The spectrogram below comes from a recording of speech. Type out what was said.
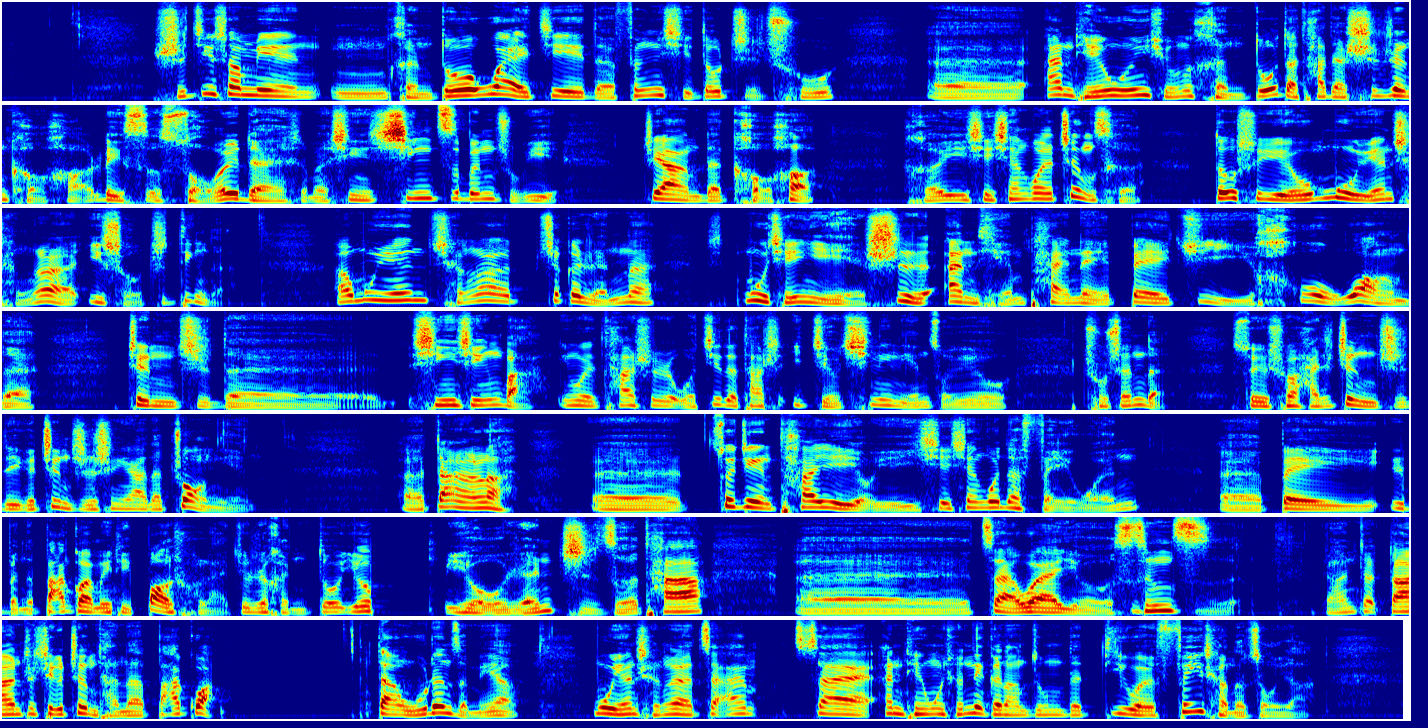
实际上面，嗯，很多外界的分析都指出，呃，岸田文雄很多的他的施政口号，类似所谓的什么新新资本主义这样的口号和一些相关的政策，都是由木原成二一手制定的。而木原成二这个人呢，目前也是岸田派内被寄予厚望的政治的新星吧，因为他是我记得他是一九七零年左右出生的，所以说还是正值的一个政治生涯的壮年。呃，当然了，呃，最近他也有一些相关的绯闻，呃，被日本的八卦媒体爆出来，就是很多有有人指责他，呃，在外有私生子，然后这当然这是一个政坛的八卦。但无论怎么样，木原成二在安在安田文雄内阁当中的地位非常的重要，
